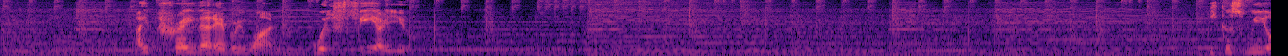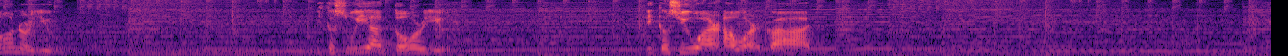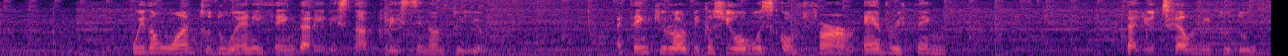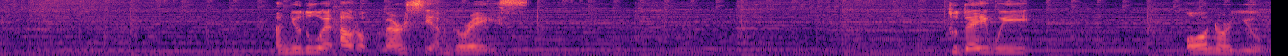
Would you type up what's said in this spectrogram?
I pray that everyone will fear you. Because we honor you. Because we adore you. Because you are our God. We don't want to do anything that it is not pleasing unto you. I thank you, Lord, because you always confirm everything that you tell me to do. And you do it out of mercy and grace. Today we honor you.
